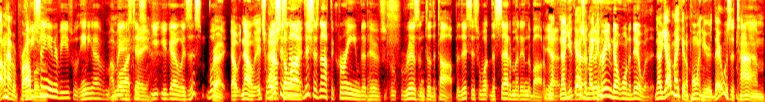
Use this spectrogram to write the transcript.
I don't have a problem. Have you seen interviews with any of them? I mean, Well, I tell just- you. you. you go, is this what? Right. Oh no, it's This is not. lunch. This is not the cream that has risen to the top. This is what the sediment in the bottom. No, no, you guys The- are making the cream don't want to deal with it. No, y'all making a point here. There was a time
